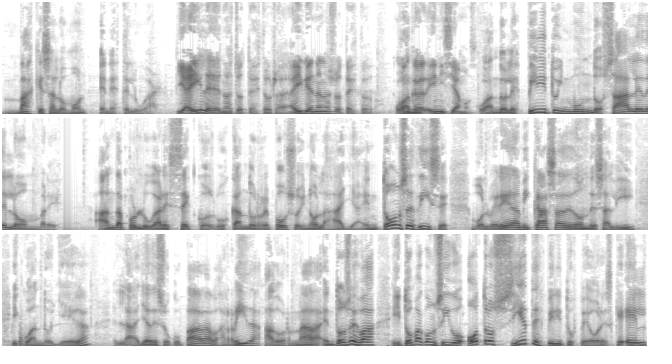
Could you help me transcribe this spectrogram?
más que Salomón en este lugar. Y ahí lee nuestro texto. Ahí viene nuestro texto Cuando- iniciamos. Cuando el espíritu inmundo sale del hombre, anda por lugares secos buscando reposo y no la halla. Entonces dice, volveré a mi casa de donde salí, y cuando llega, la halla desocupada, barrida, adornada. Entonces va y toma consigo otros siete espíritus peores que él,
